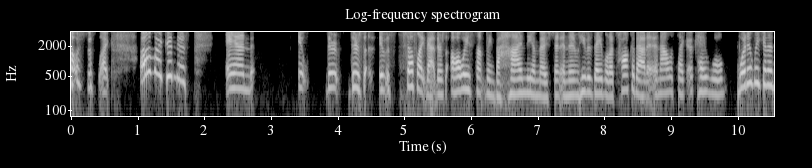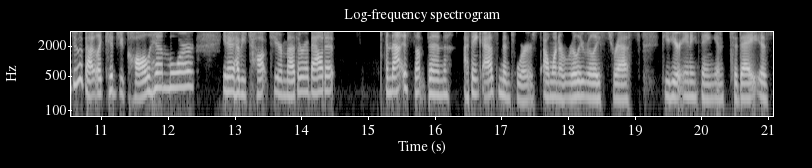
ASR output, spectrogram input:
I was just like, oh my goodness. And it there there's it was stuff like that. There's always something behind the emotion. And then he was able to talk about it. And I was like, okay, well, what are we going to do about it? Like, could you call him more? You know, have you talked to your mother about it? And that is something I think as mentors, I want to really, really stress if you hear anything in today is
